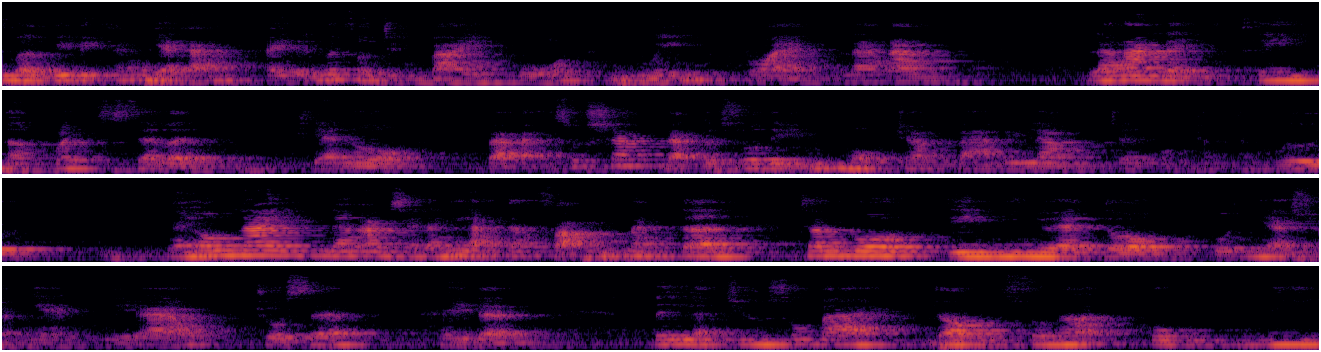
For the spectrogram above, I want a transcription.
Xin mời quý vị khán giả hãy đến với phần trình bày của Nguyễn Hoàng Lan Anh. Lan Anh đã thi ở Grade 7 Piano và bạn xuất sắc đạt được số điểm 135 trên 150. Ngày hôm nay, Lan Anh sẽ đánh lại tác phẩm mang tên Tempo di Minuetto của nhà soạn nhạc người Áo Joseph Haydn. Đây là chương số 3 trong sonat cung mi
